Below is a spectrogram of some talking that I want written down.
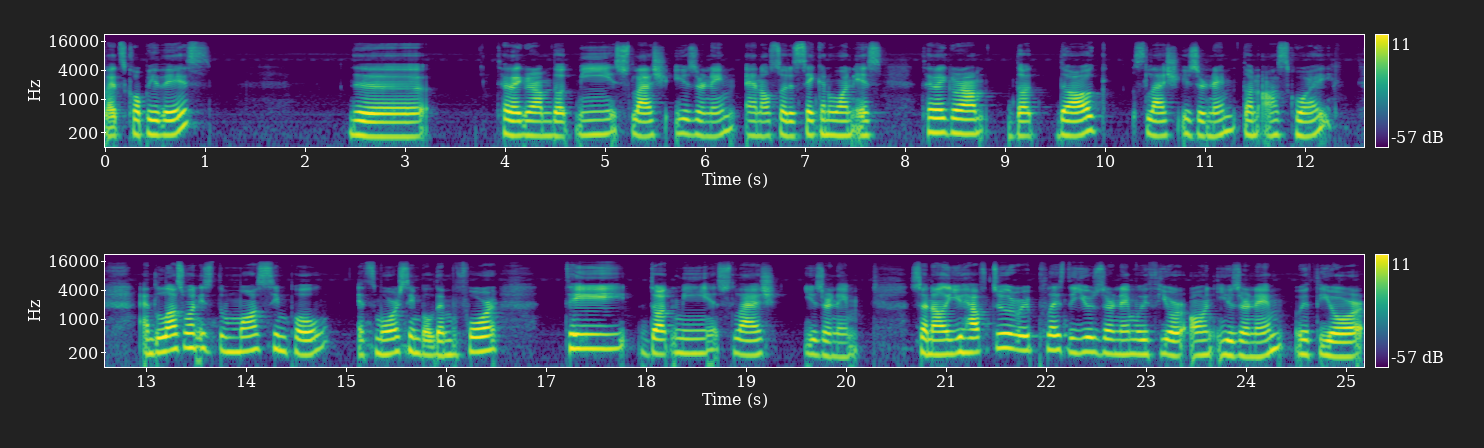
let's copy this. The telegram.me slash username and also the second one is telegram.dog slash username. Don't ask why. And the last one is the most simple. It's more simple than before. T.me slash username. So now you have to replace the username with your own username with your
